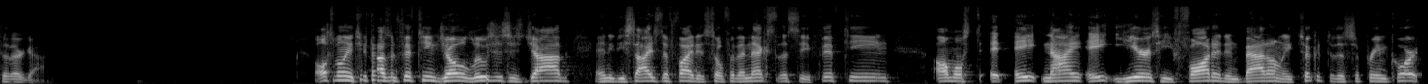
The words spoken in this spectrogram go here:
to their God. Ultimately, in 2015, Joe loses his job and he decides to fight it. So for the next, let's see, 15, almost at eight, nine, eight years. He fought it in battle and he took it to the Supreme Court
